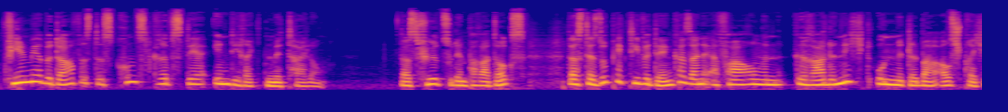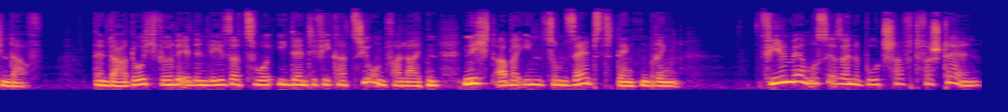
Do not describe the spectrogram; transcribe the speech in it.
Vielmehr bedarf es des Kunstgriffs der indirekten Mitteilung. Das führt zu dem Paradox, dass der subjektive Denker seine Erfahrungen gerade nicht unmittelbar aussprechen darf. Denn dadurch würde er den Leser zur Identifikation verleiten, nicht aber ihn zum Selbstdenken bringen. Vielmehr muss er seine Botschaft verstellen,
